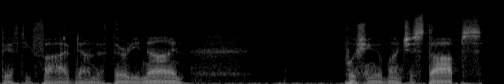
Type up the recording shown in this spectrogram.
55 down to 39, pushing a bunch of stops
